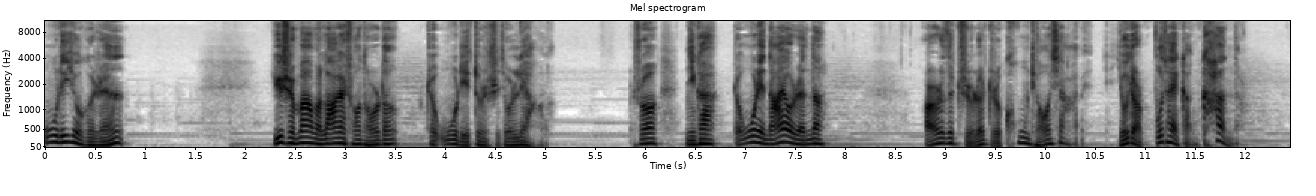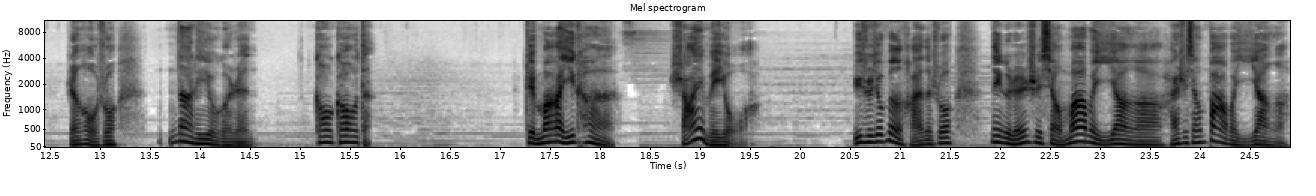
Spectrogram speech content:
屋里有个人。”于是妈妈拉开床头灯，这屋里顿时就亮了，说：“你看这屋里哪有人呢？”儿子指了指空调下面，有点不太敢看那，然后说：“那里有个人，高高的。”这妈一看。啥也没有啊，于是就问孩子说：“那个人是像妈妈一样啊，还是像爸爸一样啊？”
